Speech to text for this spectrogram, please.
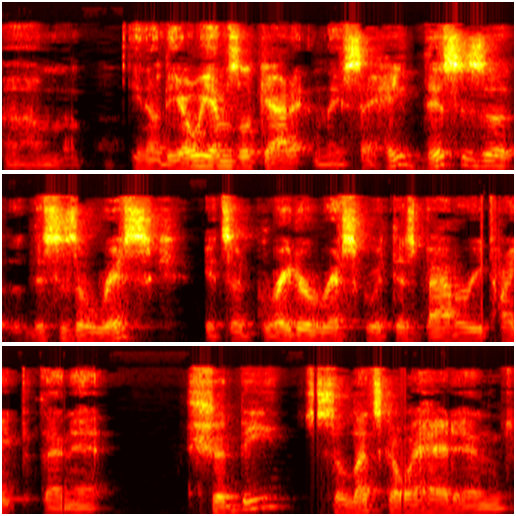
um, you know, the OEMs look at it and they say, "Hey, this is a this is a risk. It's a greater risk with this battery type than it should be. So let's go ahead and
